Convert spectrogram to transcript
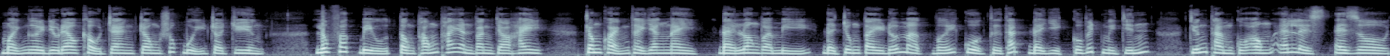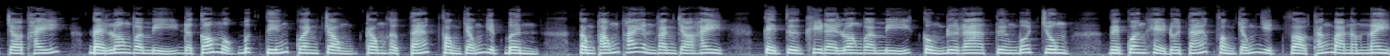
Mọi người đều đeo khẩu trang trong suốt buổi trò chuyện. Lúc phát biểu, Tổng thống Thái Anh Văn cho hay, trong khoảng thời gian này, Đài Loan và Mỹ đã chung tay đối mặt với cuộc thử thách đại dịch COVID-19. Chuyến thăm của ông Alex Ezo cho thấy Đài Loan và Mỹ đã có một bước tiến quan trọng trong hợp tác phòng chống dịch bệnh. Tổng thống Thái Anh Văn cho hay, kể từ khi Đài Loan và Mỹ cùng đưa ra tuyên bố chung về quan hệ đối tác phòng chống dịch vào tháng 3 năm nay,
